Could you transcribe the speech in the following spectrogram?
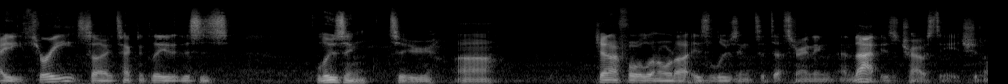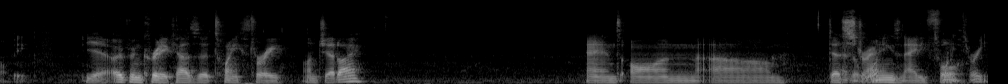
83, so technically this is losing to uh, Jedi Fallen Order is losing to Death Stranding, and that is a travesty. It should not be. Yeah, Open Critic has a 23 on Jedi. And on um, Death Has a what? Stranding is an 84. 23.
